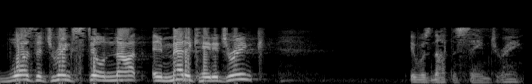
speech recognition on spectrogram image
was the drink still not a medicated drink? It was not the same drink.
